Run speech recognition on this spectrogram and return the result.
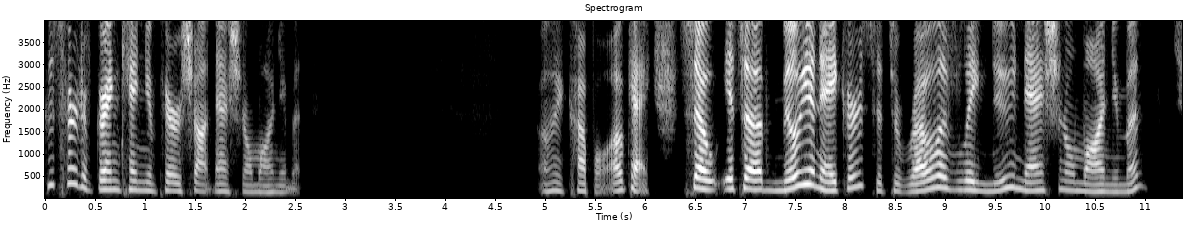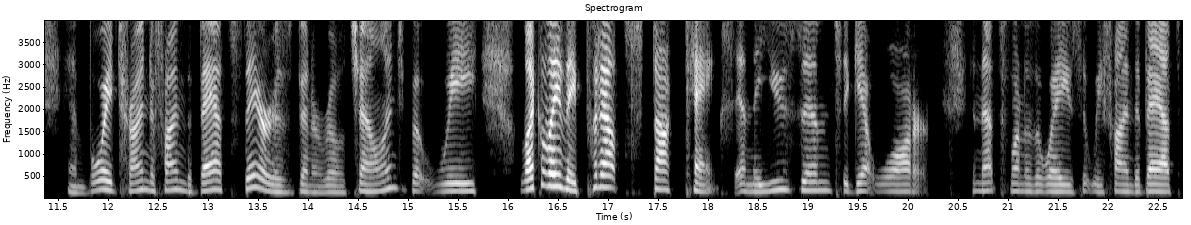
who's heard of Grand Canyon Parashant National Monument? Only a couple. Okay. So it's a million acres. It's a relatively new national monument. And boy, trying to find the bats there has been a real challenge. But we, luckily, they put out stock tanks and they use them to get water. And that's one of the ways that we find the bats.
